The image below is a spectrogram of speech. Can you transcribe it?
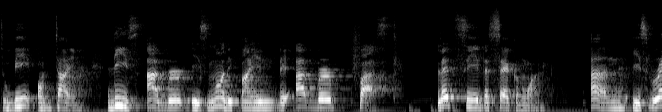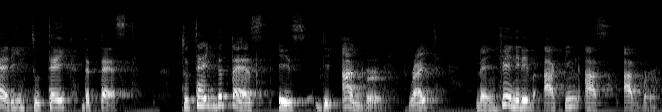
to be on time. This adverb is modifying the adverb fast. Let's see the second one. And is ready to take the test. To take the test is the adverb, right? The infinitive acting as adverb.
